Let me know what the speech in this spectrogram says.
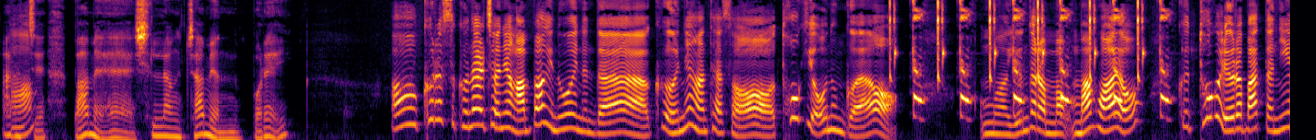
알았지? 밤에 신랑 자면 보래. 아, 그래서 그날 저녁 안방에 누워있는데 그 언니한테서 톡이 오는 거예요. 뭐 연달아 막, 막 와요. 그 톡을 열어봤더니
